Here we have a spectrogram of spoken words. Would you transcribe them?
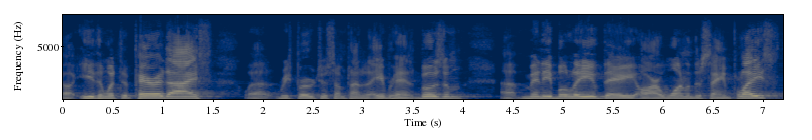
uh, either went to paradise, uh, referred to sometimes as Abraham's bosom. Uh, many believe they are one and the same place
